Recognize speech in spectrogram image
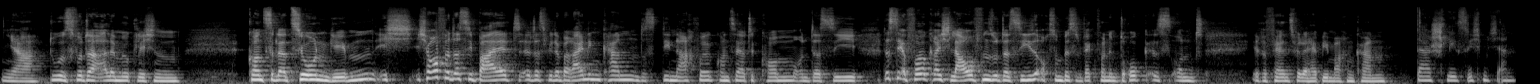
Ja, du, es wird da alle möglichen Konstellationen geben. Ich, ich hoffe, dass sie bald äh, das wieder bereinigen kann, dass die Nachfolgekonzerte kommen und dass sie, dass sie erfolgreich laufen, so dass sie auch so ein bisschen weg von dem Druck ist und ihre Fans wieder happy machen kann. Da schließe ich mich an.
